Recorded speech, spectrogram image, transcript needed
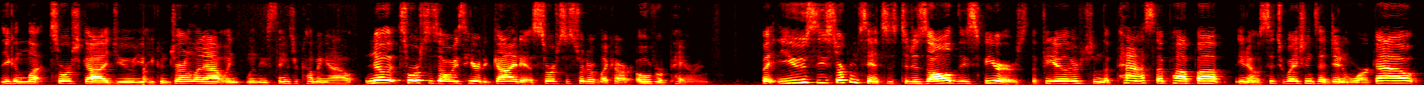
You can let source guide you. You can journal it out when, when these things are coming out. Know that source is always here to guide us. Source is sort of like our overparent. But use these circumstances to dissolve these fears. The fears from the past that pop up, you know, situations that didn't work out.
